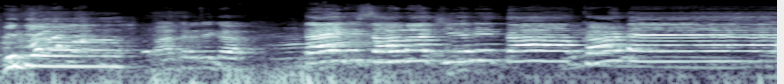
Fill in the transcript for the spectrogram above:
Video! Madre Thank you so much, Unitop, Carmen!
